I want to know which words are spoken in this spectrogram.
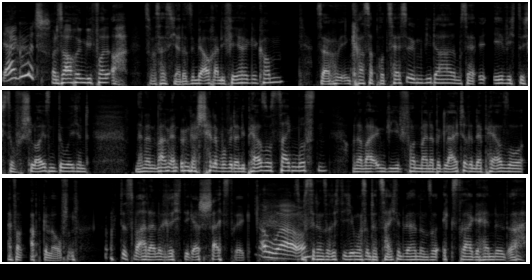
ja, gut. Und es war auch irgendwie voll, oh, so was heißt ja, da sind wir auch an die Fähre gekommen. Es war irgendwie ein krasser Prozess irgendwie da, da muss ja e ewig durch so Schleusen durch und dann, dann waren wir an irgendeiner Stelle, wo wir dann die Persos zeigen mussten und da war irgendwie von meiner Begleiterin der Perso einfach abgelaufen. Und das war dann ein richtiger Scheißdreck. Oh, Es wow. musste dann so richtig irgendwas unterzeichnet werden und so extra gehandelt. Ah.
